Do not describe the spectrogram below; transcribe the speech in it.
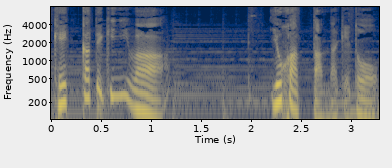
結果的には、良かったんだけど、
